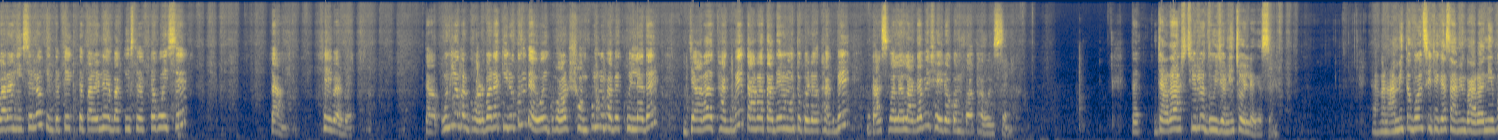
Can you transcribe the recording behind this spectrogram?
ভাড়া নিছিল, কিন্তু টিকতে পারে না বা কিছু একটা হয়েছে তা, সেইভাবে। তা উনি আবার ঘর ভাড়া কীরকম দেয়? ওই ঘর সম্পূর্ণভাবে খুললা দেয়। যারা থাকবে, তারা তাদের মতো করে থাকবে। গাছপালা লাগাবে, সেই রকম কথা হয়েছে তা যারা আসছিল, দুইজনই চলে গেছে। এখন আমি তো বলছি, ঠিক আছে, আমি ভাড়া নিব।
